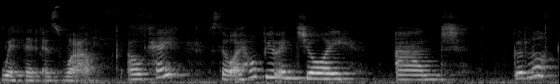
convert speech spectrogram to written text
with it as well. Okay, so I hope you enjoy and good luck.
